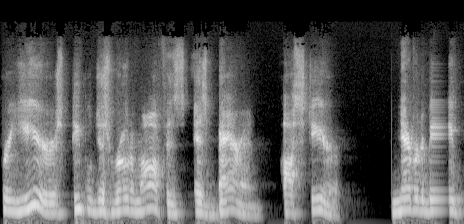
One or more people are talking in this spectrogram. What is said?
for years people just wrote them off as as barren, austere, never to be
